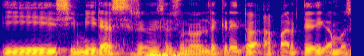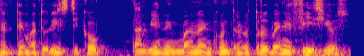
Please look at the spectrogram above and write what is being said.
Y si miras, revisas uno el decreto, aparte digamos el tema turístico, también van a encontrar otros beneficios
